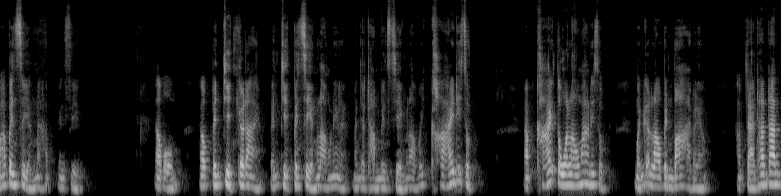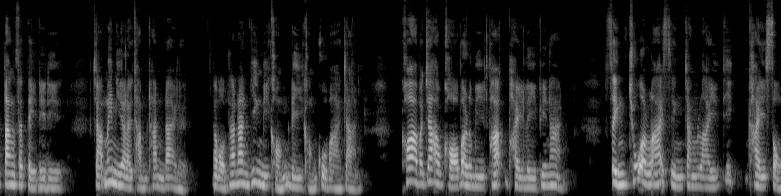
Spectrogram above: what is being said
มาเป็นเสียงนะครับ เป็นเสียงนะผมเราเป็นจิตก็ได้ เป็นจิตเป็นเสียงเรานี่แหละมันจะทำเป็นเสียงเราให้คล้ายที่สุดครับคล้ายตัวเรามากที่สุด เหมือนกับเราเป็นบ้าไปแล้ว ครับแต่ถ้าท่านตั้งสติดีๆ จะไม่มีอะไรทำท่านได้เลย นะผมถ้าท่นยิ่งมีของดีของครูบาอาจารย์ ข้าพเจ้าขอบารมีพระภัยรีพินาศสิ่งชั่วร้ายสิ่งจังไรที่ใครส่ง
